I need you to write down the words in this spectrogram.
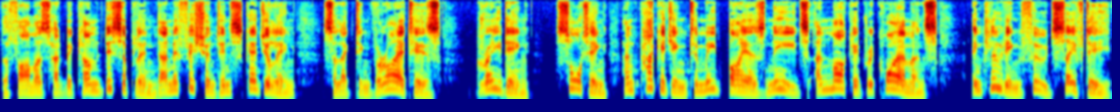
The farmers had become disciplined and efficient in scheduling, selecting varieties, grading, sorting, and packaging to meet buyers' needs and market requirements, including food safety.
